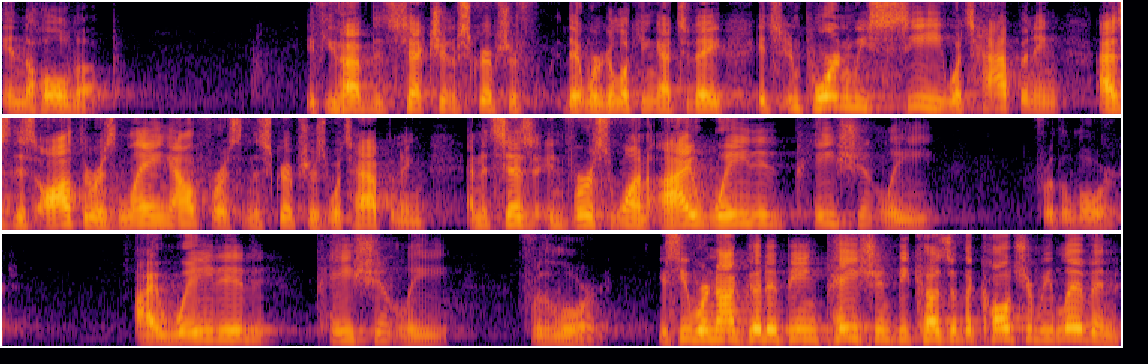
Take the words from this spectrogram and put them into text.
in the holdup? If you have the section of scripture that we're looking at today, it's important we see what's happening as this author is laying out for us in the scriptures what's happening. And it says in verse 1 I waited patiently for the Lord. I waited patiently for the Lord. You see, we're not good at being patient because of the culture we live in.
